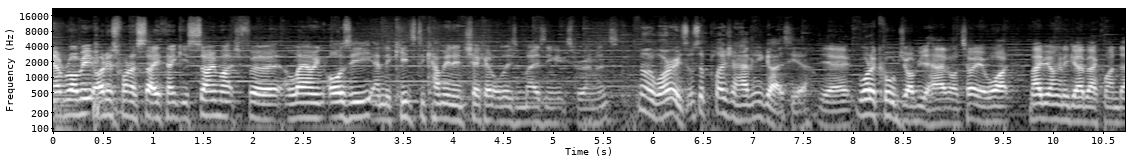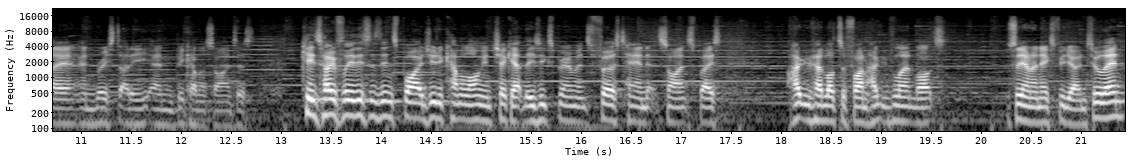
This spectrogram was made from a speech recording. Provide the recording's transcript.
Now, Robbie, I just want to say thank you so much for allowing Ozzie and the kids to come in and check out all these amazing experiments. No worries. It was a pleasure having you guys here. Yeah, what a cool job you have. I'll tell you what, maybe I'm going to go back one day and restudy and become a scientist. Kids, hopefully this has inspired you to come along and check out these experiments firsthand at Science Space. I hope you've had lots of fun. hope you've learned lots. We'll see you on our next video. Until then,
